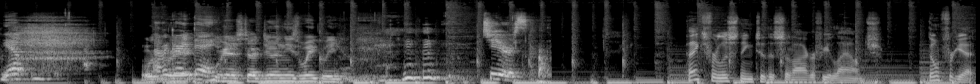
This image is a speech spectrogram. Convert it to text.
Yep. We're, Have a we're great day. We're gonna start doing these weekly. Cheers. Thanks for listening to the Sonography Lounge. Don't forget,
